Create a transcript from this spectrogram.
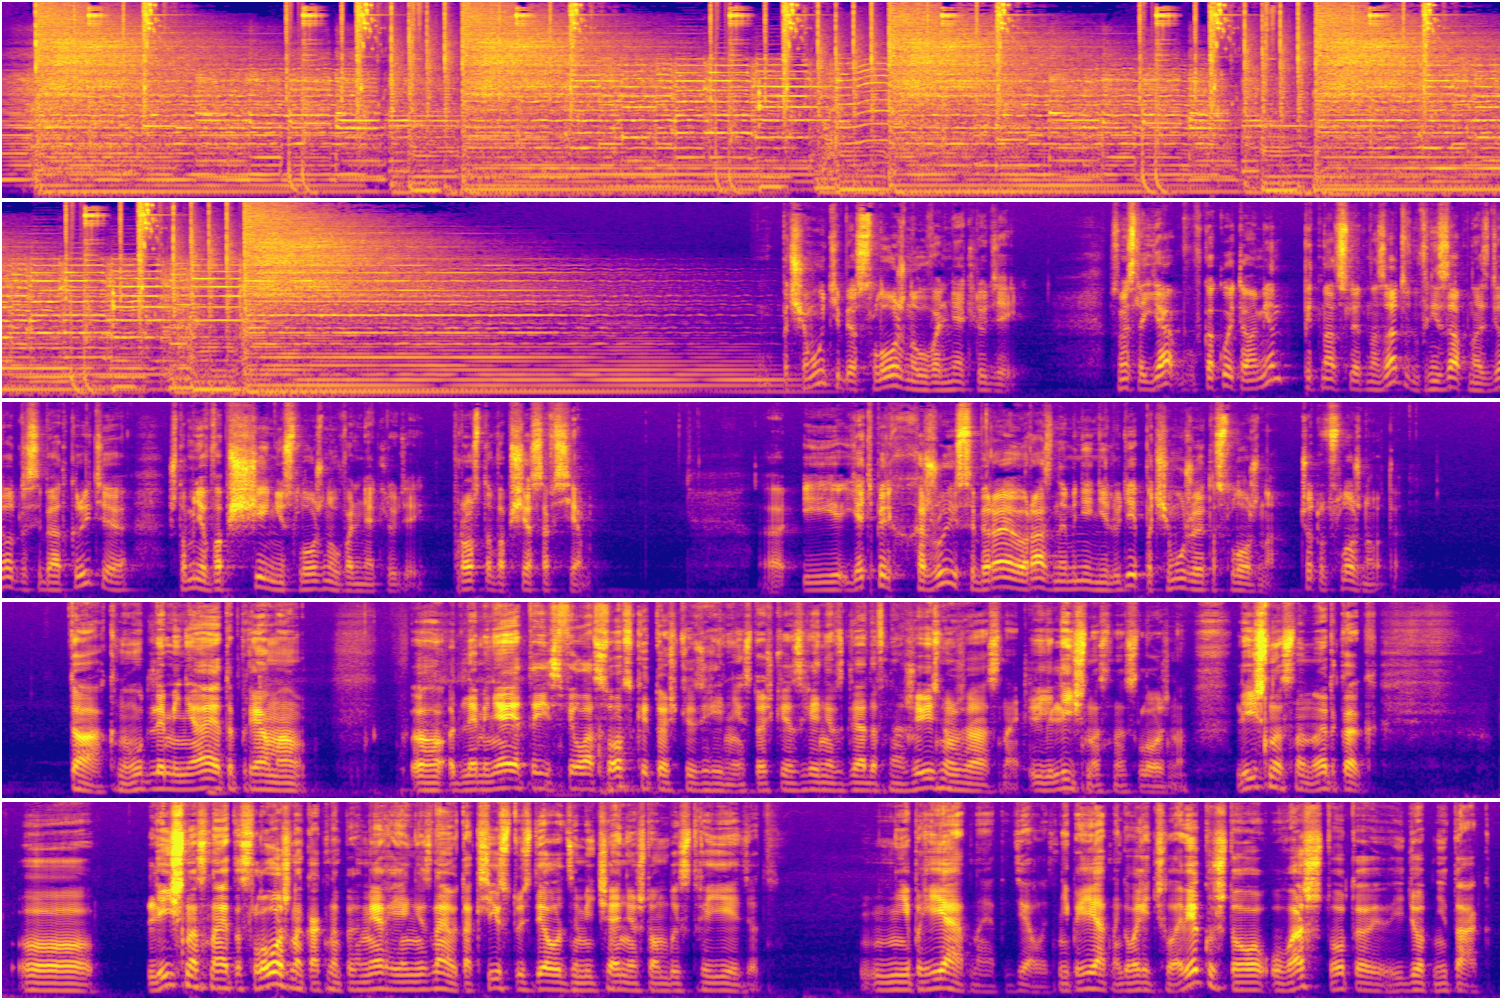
Почему тебе сложно увольнять людей? В смысле, я в какой-то момент, 15 лет назад, внезапно сделал для себя открытие, что мне вообще не сложно увольнять людей. Просто вообще совсем. Э, и я теперь хожу и собираю разные мнения людей, почему же это сложно. Что тут сложного-то? Так, ну для меня это прямо... Э, для меня это и с философской точки зрения, и с точки зрения взглядов на жизнь ужасно, и личностно сложно. Личностно, ну это как э, Личностно это сложно, как, например, я не знаю, таксисту сделать замечание, что он быстро едет. Неприятно это делать. Неприятно говорить человеку, что у вас что-то идет не так.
